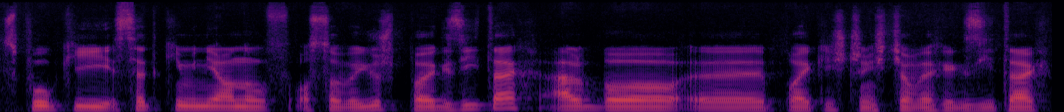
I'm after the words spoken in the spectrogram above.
spółki, setki milionów osoby już po exitach albo e, po jakichś częściowych exitach,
